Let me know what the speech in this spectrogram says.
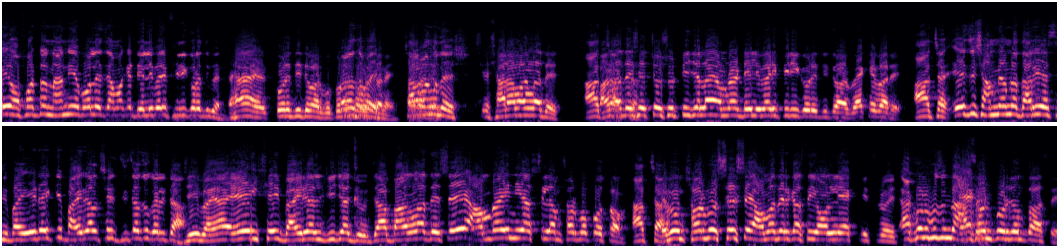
এই অফারটা না নিয়ে বলে যে আমাকে ডেলিভারি ফ্রি করে দিবেন। হ্যাঁ করে দিতে পারব কোনো সমস্যা নেই। সারা বাংলাদেশ? সারা বাংলাদেশ। আচ্ছা, বাংলাদেশের চৌষট্টি জেলায় আমরা ডেলিভারি ফ্রি করে দিতে পারব একেবারে। আচ্ছা এই যে সামনে আমরা দাঁড়িয়ে আছি ভাই এটাই কি ভাইরাল সেই জিজাজু গাড়িটা? জি ভাইয়া এই সেই ভাইরাল জিজাজু যা বাংলাদেশে আমরাই নিয়ে আসছিলাম সর্বপ্রথম। আচ্ছা। এবং সর্বশেষে আমাদের কাছেই অনলি এক পিস রয়েছে। এখনও পর্যন্ত আছে? এখন পর্যন্ত আছে।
